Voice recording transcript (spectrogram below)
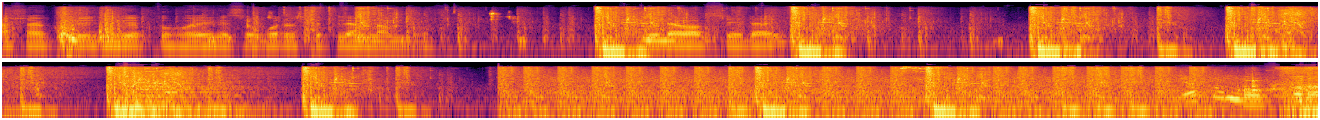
আশা করি রিভেভ তো হয়ে গেছে উপরে প্লেয়ার নামবো এটা ভাবছি এটাই এত মুভ করা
